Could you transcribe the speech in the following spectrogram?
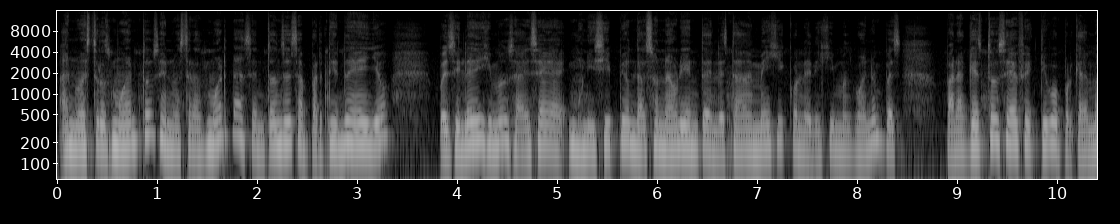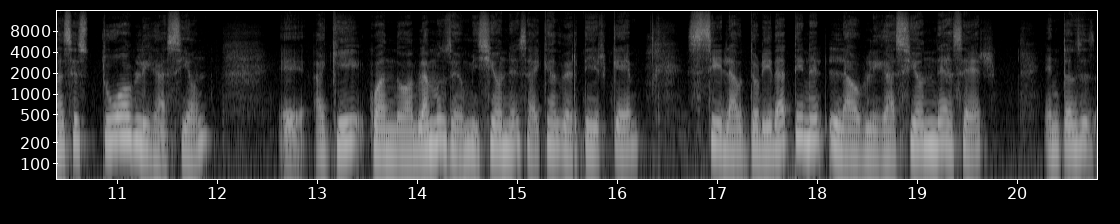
a nuestros muertos y nuestras muertas. Entonces, a partir de ello, pues sí le dijimos a ese municipio en la zona oriente del Estado de México, le dijimos, bueno, pues para que esto sea efectivo, porque además es tu obligación, eh, aquí cuando hablamos de omisiones hay que advertir que si la autoridad tiene la obligación de hacer, entonces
